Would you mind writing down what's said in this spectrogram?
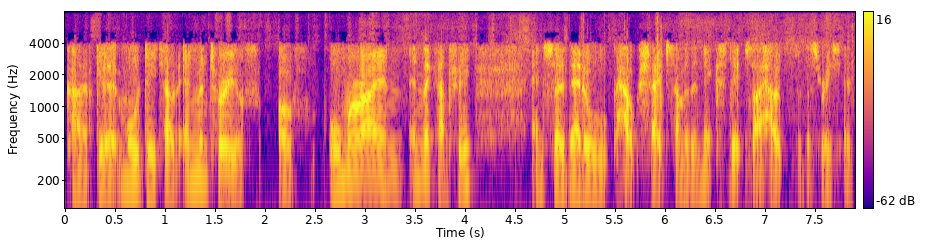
kind of get a more detailed inventory of, of all marae in, in the country. And so that'll help shape some of the next steps, I hope, for this research.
